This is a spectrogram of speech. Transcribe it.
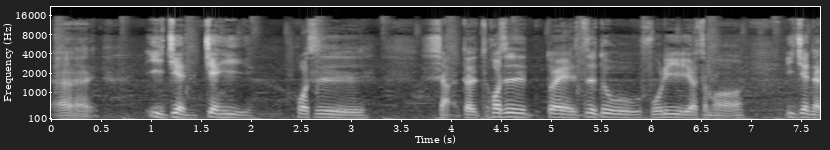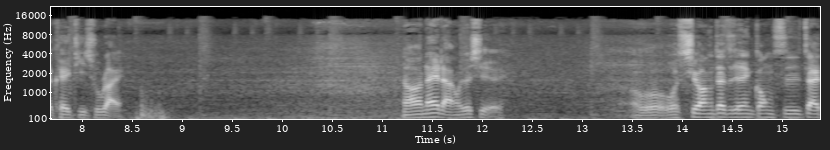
呃意见建议，或是想的，或是对制度福利有什么意见的，可以提出来。然后那一栏我就写，我我希望在这间公司在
